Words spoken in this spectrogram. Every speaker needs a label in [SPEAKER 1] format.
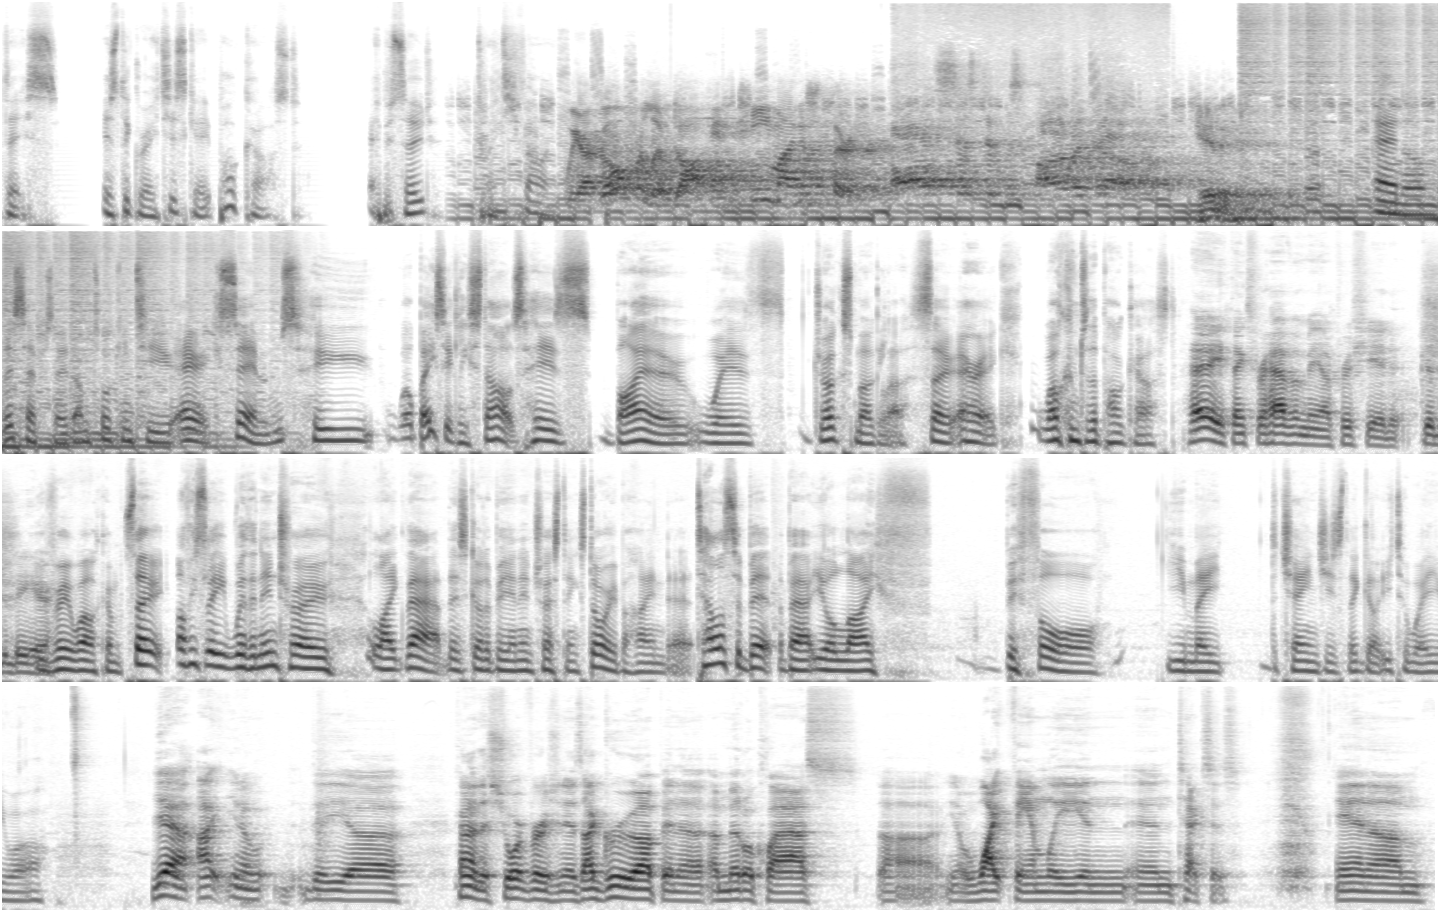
[SPEAKER 1] This is the Great Escape Podcast, episode 25.
[SPEAKER 2] We are go for liftoff in T minus 30. All systems are go. Hit it.
[SPEAKER 1] And on this episode, I'm talking to Eric Sims, who, well, basically starts his bio with drug smuggler. So, Eric, welcome to the podcast.
[SPEAKER 3] Hey, thanks for having me. I appreciate it. Good to be here.
[SPEAKER 1] You're very welcome. So, obviously, with an intro like that, there's got to be an interesting story behind it. Tell us a bit about your life before you made the changes that got you to where you are.
[SPEAKER 3] Yeah, I you know the uh, kind of the short version is I grew up in a, a middle class uh, you know white family in in Texas, and um,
